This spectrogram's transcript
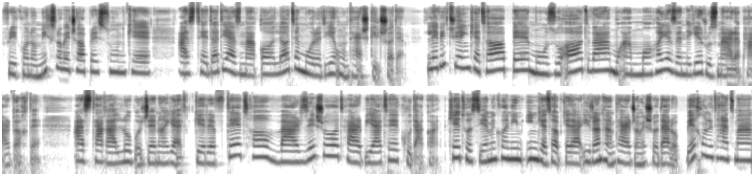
Freakonomics رو به چاپ رسوند که از تعدادی از مقالات موردی اون تشکیل شده. لویت توی این کتاب به موضوعات و معماهای زندگی روزمره پرداخته از تقلب و جنایت گرفته تا ورزش و تربیت کودکان. که توصیه می‌کنیم این کتاب که در ایران هم ترجمه شده رو بخونید حتما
